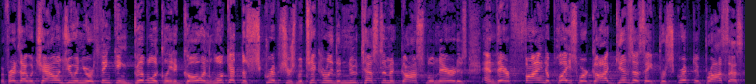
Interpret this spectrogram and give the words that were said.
But, friends, I would challenge you in your thinking biblically to go and look at the scriptures, particularly the New Testament gospel narratives, and there find a place where God gives us a prescriptive process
